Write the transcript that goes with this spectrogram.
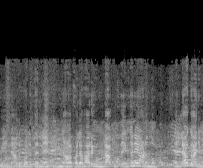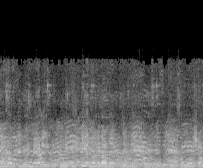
പിന്നെ അതുപോലെ തന്നെ ആ പലഹാരങ്ങൾ ഉണ്ടാക്കുന്നത് എങ്ങനെയാണെന്നും എല്ലാ കാര്യങ്ങളും അവർക്ക് ഈ ഒരു മേളയിൽ കൂടി കിട്ടി എന്നുള്ളതാണ് അതിന്റെ സന്തോഷം.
